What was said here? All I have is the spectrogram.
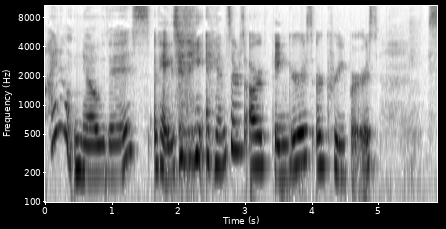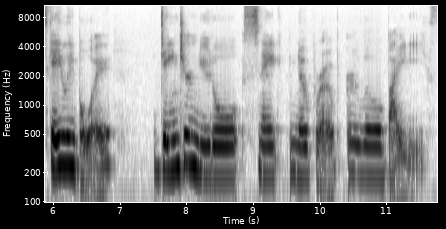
I don't know this. Okay, so the answers are fingers or creepers, scaly boy, danger noodle, snake, nope rope, or little bites.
